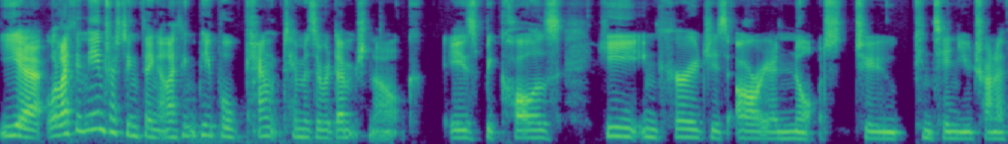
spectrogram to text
Yeah, well, I think the interesting thing, and I think people count him as a redemption arc, is because he encourages Arya not to continue trying to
